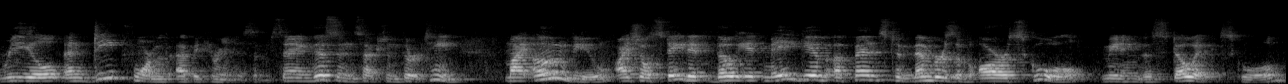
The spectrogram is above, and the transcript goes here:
real and deep form of Epicureanism, saying this in section 13. My own view, I shall state it, though it may give offense to members of our school, meaning the Stoic school,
